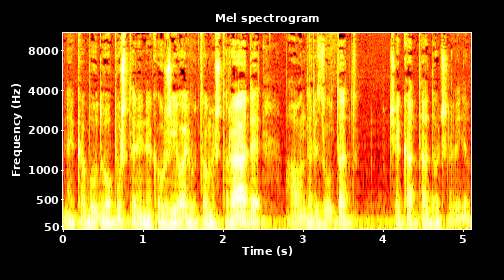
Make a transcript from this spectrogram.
neka budu opušteni, neka uživaju u tome što rade, a onda rezultat će kad tad doći na vidjelo.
